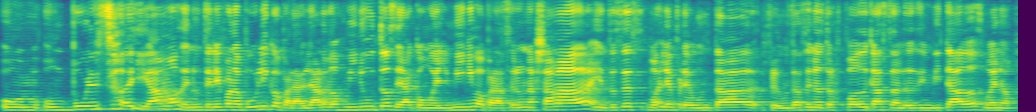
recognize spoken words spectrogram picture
un, pulso, digamos, en un teléfono público para hablar dos minutos, era como el mínimo para hacer una llamada, y entonces vos le preguntabas, preguntás en otros podcasts a los invitados, bueno,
